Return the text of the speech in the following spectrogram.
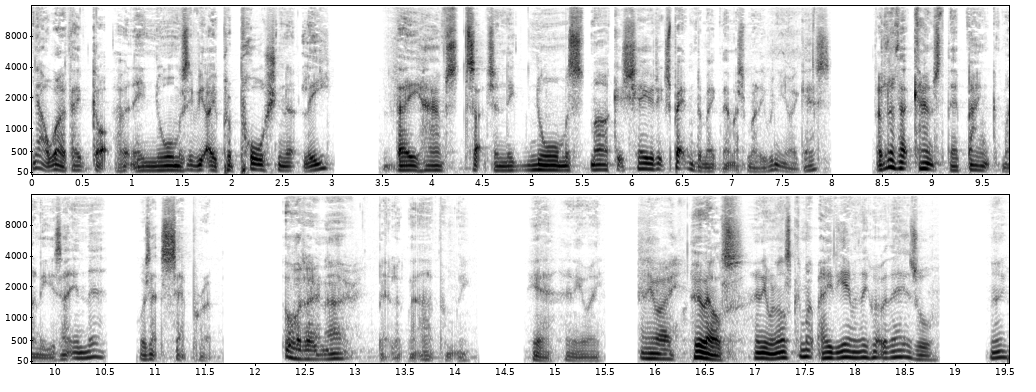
Yeah, well, they've got an enormous, if you, uh, proportionately, they have such an enormous market share. You'd expect them to make that much money, wouldn't you, I guess? I don't know if that counts their bank money. Is that in there? Or is that separate? Oh, I don't know. Better look that up, haven't we? Yeah, anyway. Anyway, Who else? Anyone else come up? ADM and they come up with theirs, or? No?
